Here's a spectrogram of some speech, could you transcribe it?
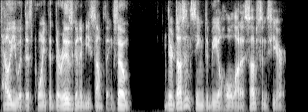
tell you at this point that there is going to be something. So there doesn't seem to be a whole lot of substance here.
